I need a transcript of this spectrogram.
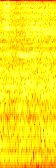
was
